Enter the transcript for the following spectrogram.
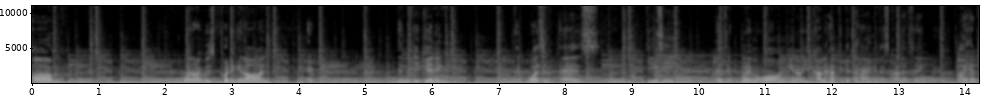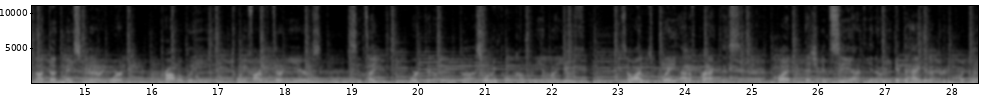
Um, when I was putting it on, it, in the beginning, wasn't as easy as it went along. You know, you kind of have to get the hang of this kind of thing. I have not done masonry work probably in 25 or 30 years since I worked at a uh, swimming pool company in my youth. So I was way out of practice. But as you can see, I, you know, you get the hang of it pretty quickly.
